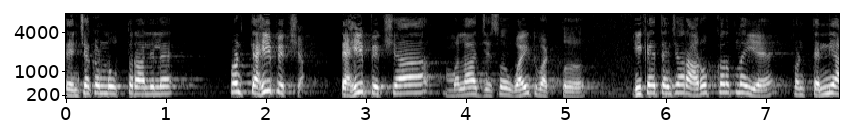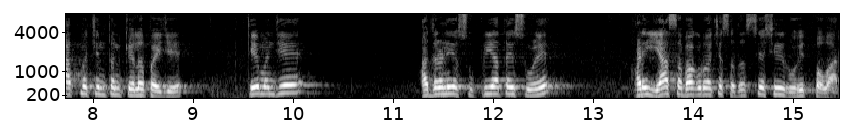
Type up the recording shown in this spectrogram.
त्यांच्याकडनं उत्तर आलेलं आहे. पण त्याही पेक्षा त्याही पेक्षा मला जसं वाईट वाटतं मी काही त्यांच्यावर आरोप करत नाही आहे पण त्यांनी आत्मचिंतन केलं पाहिजे. ते म्हणजे आदरणीय सुप्रियाताई सुळे आणि या सभागृहाचे सदस्य श्री रोहित पवार.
